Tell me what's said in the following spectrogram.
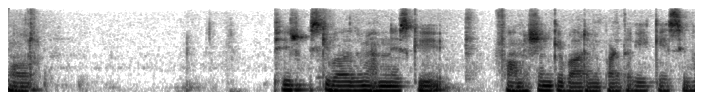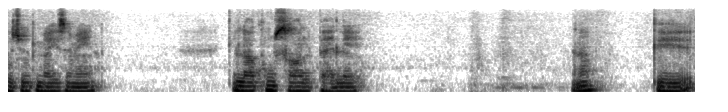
और फिर इसके बाद में हमने इसकी फॉर्मेशन के बारे में पढ़ा था कि कैसे वजूद में आई ज़मीन, कि लाखों साल पहले, है ना, कि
